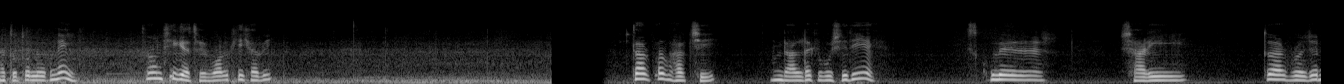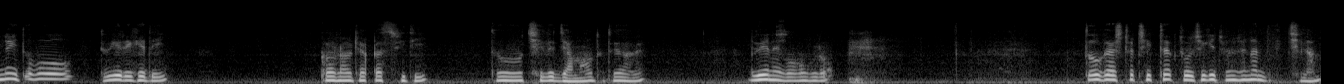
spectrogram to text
এত তো লোক নেই। তখন ঠিক আছে, বল কী খাবি? তারপর ভাবছি, ডালটাকে বসিয়ে দিয়ে স্কুলের শাড়ি তো আর প্রয়োজন নেই, তবুও ধুয়ে রেখে দিই। কারণ ওটা একটা স্মৃতি। তো ছেলের জামাও ধুতে হবে। ধুয়ে নেব ওগুলো। তো গ্যাসটা ঠিকঠাক চলছে কি চলছে না দেখছিলাম।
